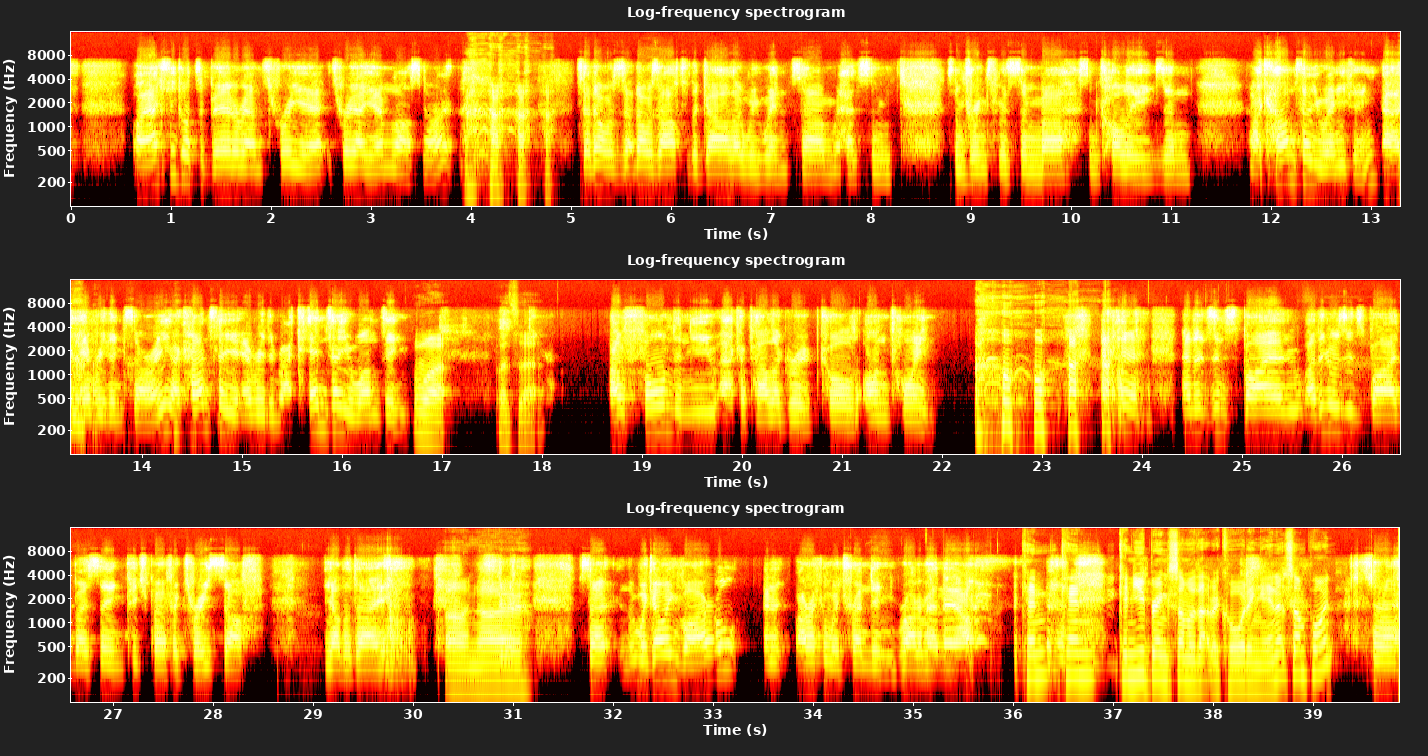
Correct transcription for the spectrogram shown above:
I actually got to bed around three three a.m. last night. So that was that was after the gala. We went, um, had some some drinks with some uh, some colleagues, and I can't tell you anything, uh, everything. Sorry, I can't tell you everything. But I can tell you one thing. what? What's that? I've formed a new a cappella group called On Point. and it's inspired, I think it was inspired by seeing Pitch Perfect 3 stuff the other day. oh no. So we're going viral, and I reckon we're trending right about now. Can can can you bring some of that recording in at some point? oh,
